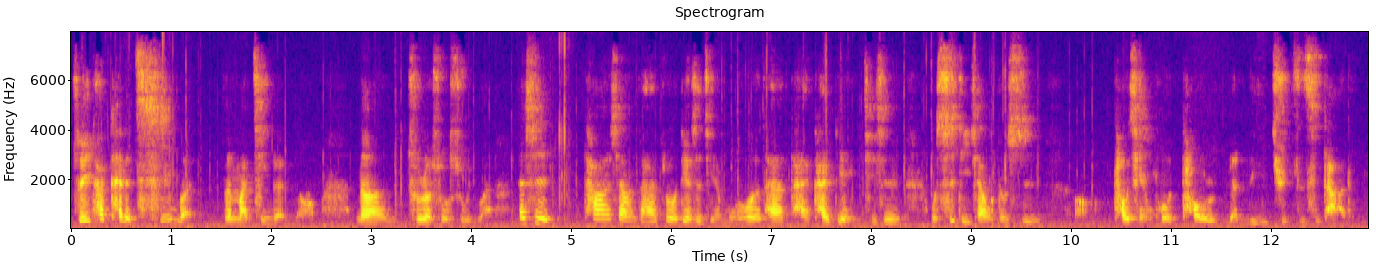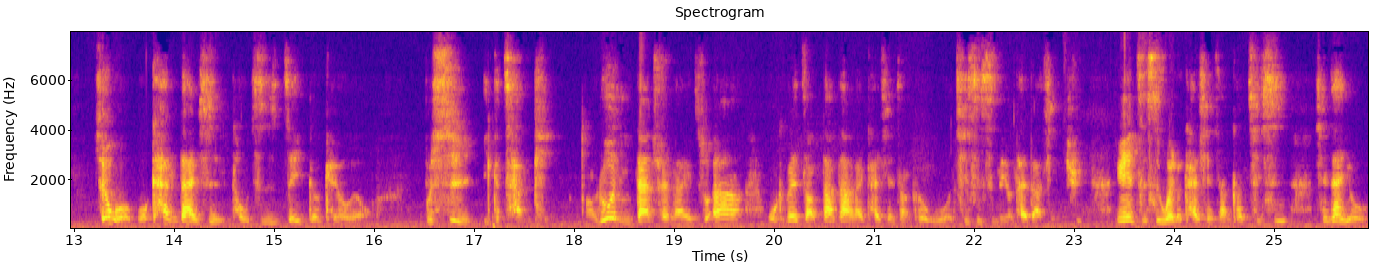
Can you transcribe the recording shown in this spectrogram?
所以他开了七门，那蛮惊人的哦。那除了说书以外，但是他像他做电视节目或者他他开电影，其实我私底下我都是啊掏钱或掏人力去支持他的，所以我我看待是投资这个 KOL，不是一个产品。如果你单纯来说啊，我可不可以找大大来开线上课？我其实是没有太大兴趣，因为只是为了开线上课。其实现在有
